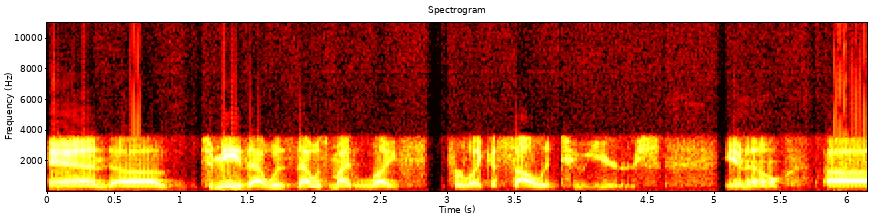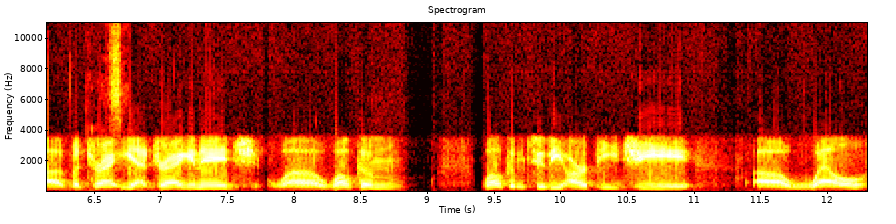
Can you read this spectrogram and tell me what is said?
And uh, to me, that was that was my life for like a solid two years, you know. Uh, but dra- yeah, Dragon Age. Uh, welcome, welcome to the RPG. Uh, well,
